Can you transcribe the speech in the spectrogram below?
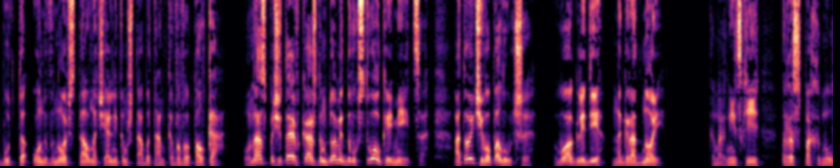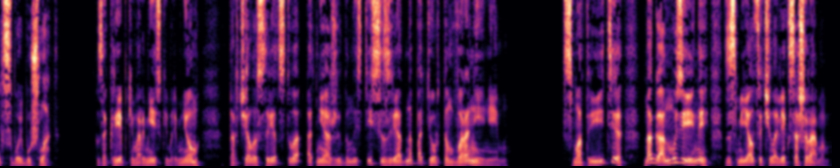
будто он вновь стал начальником штаба танкового полка. «У нас, почитай, в каждом доме двухстволка имеется, а то и чего получше. Во, гляди, наградной!» Комарницкий распахнул свой бушлат. За крепким армейским ремнем торчало средство от неожиданности с изрядно потертым воронением. «Смотрите, наган музейный!» — засмеялся человек со шрамом.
